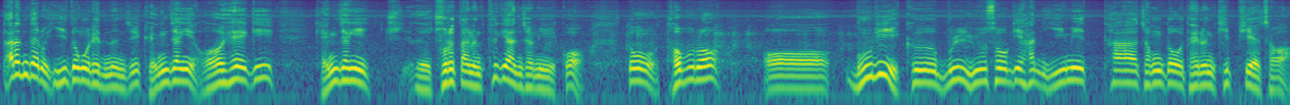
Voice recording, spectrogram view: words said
다른 데로 이동을 했는지 굉장히 어획이 굉장히 주- 에, 줄었다는 특이한 점이 있고 또 더불어 어, 물이 그 물 유속이 한 2m 정도 되는 깊이에서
